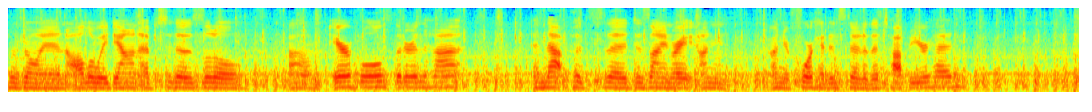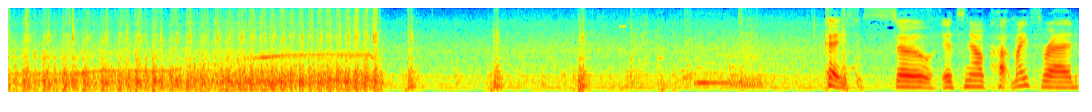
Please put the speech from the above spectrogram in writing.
we're going all the way down up to those little um, air holes that are in the hat. And that puts the design right on, on your forehead instead of the top of your head. So it's now cut my thread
